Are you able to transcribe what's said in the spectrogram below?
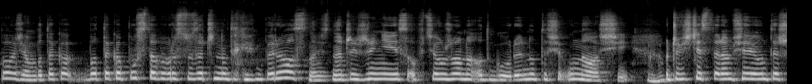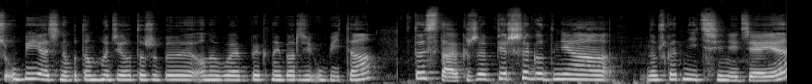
poziom, bo taka, bo ta kapusta po prostu zaczyna tak jakby rosnąć. Znaczy, jeżeli nie jest obciążona od góry, no to się unosi. Mhm. Oczywiście staram się ją też ubijać, no bo tam chodzi o to, żeby ona była jakby jak najbardziej ubita. To jest tak, że pierwszego dnia na przykład nic się nie dzieje,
